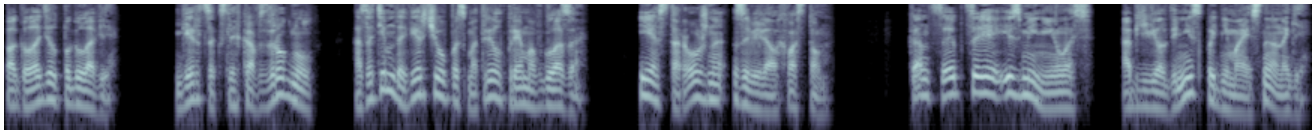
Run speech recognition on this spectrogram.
Погладил по голове. Герцог слегка вздрогнул, а затем доверчиво посмотрел прямо в глаза и осторожно завилял хвостом. «Концепция изменилась», — объявил Денис, поднимаясь на ноги.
